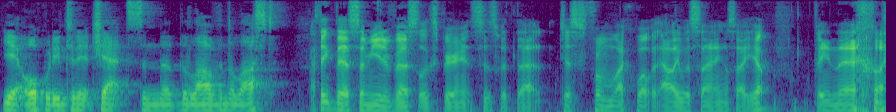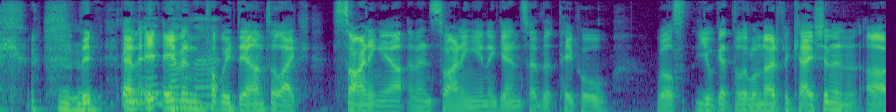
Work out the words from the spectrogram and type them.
yeah awkward internet chats and the, the love and the lust. I think there's some universal experiences with that. Just from like what Ally was saying, it's like, yep, been there. like, the- and there, e- even probably down to like signing out and then signing in again, so that people will you'll get the little notification and oh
